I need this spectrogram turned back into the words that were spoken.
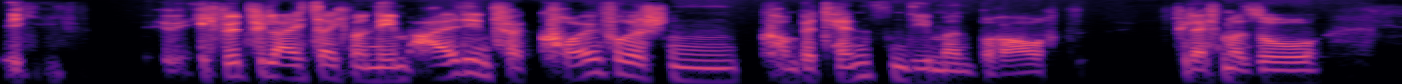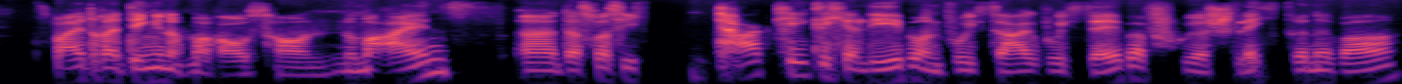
ich, ich würde vielleicht, sag ich mal, neben all den verkäuferischen Kompetenzen, die man braucht, vielleicht mal so zwei, drei Dinge nochmal raushauen. Nummer eins, äh, das, was ich tagtäglich erlebe und wo ich sage, wo ich selber früher schlecht drinne war,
